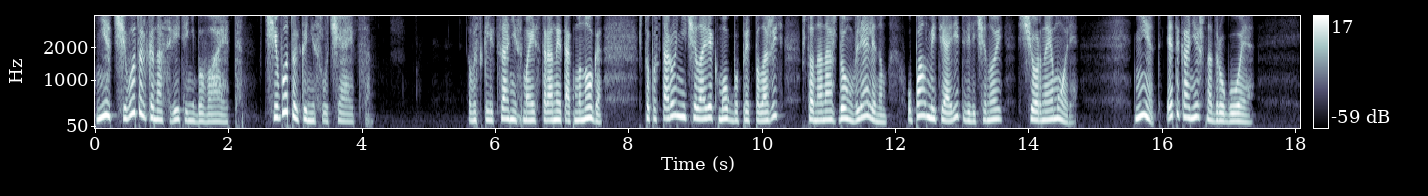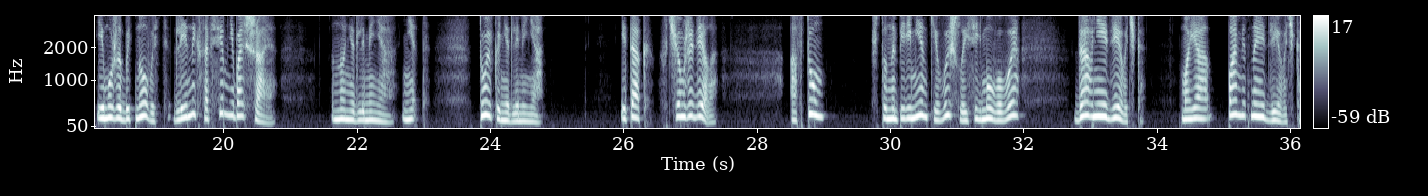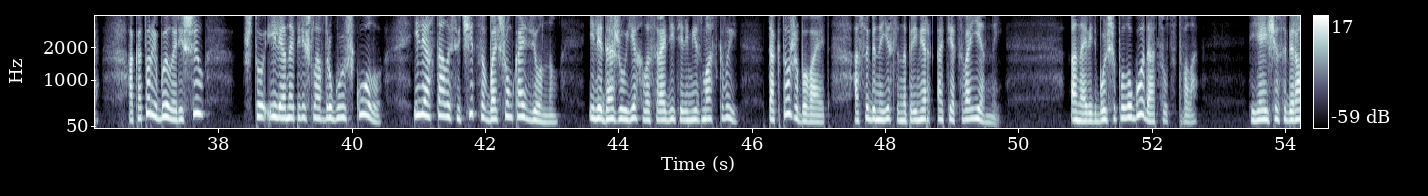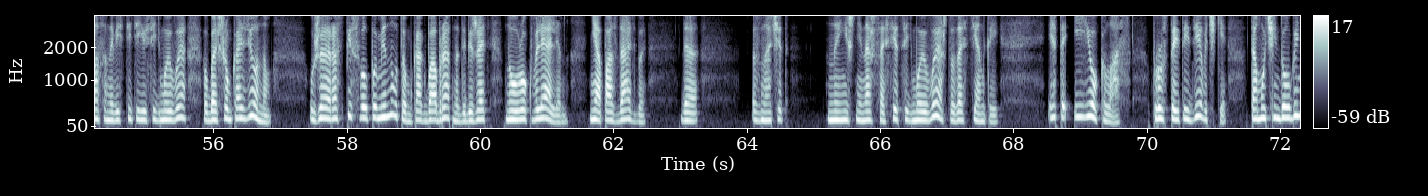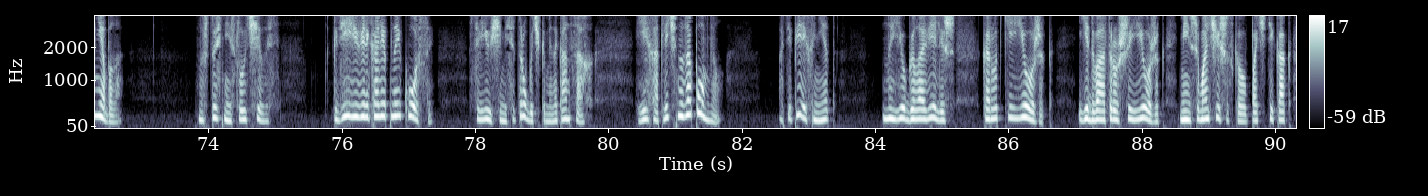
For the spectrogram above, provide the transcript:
Нет, чего только на свете не бывает. Чего только не случается. Восклицаний с моей стороны так много, что посторонний человек мог бы предположить, что на наш дом в Лялином упал метеорит величиной с Черное море. Нет, это, конечно, другое. И, может быть, новость для иных совсем небольшая. Но не для меня, нет. Только не для меня. Итак, в чем же дело? А в том, что на переменке вышла из седьмого В давняя девочка, моя памятная девочка, о которой было решил, что или она перешла в другую школу, или осталась учиться в Большом Казенном, или даже уехала с родителями из Москвы. Так тоже бывает, особенно если, например, отец военный. Она ведь больше полугода отсутствовала. Я еще собирался навестить ее седьмой В в Большом Казенном, уже расписывал по минутам, как бы обратно добежать на урок в Лялин, не опоздать бы. Да, значит, Нынешний наш сосед седьмой В, что за стенкой, это ее класс, просто этой девочки там очень долго не было. Но что с ней случилось? Где ее великолепные косы с вьющимися трубочками на концах? Я их отлично запомнил. А теперь их нет. На ее голове лишь короткий ежик, едва отросший ежик, меньше мальчишеского, почти как...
